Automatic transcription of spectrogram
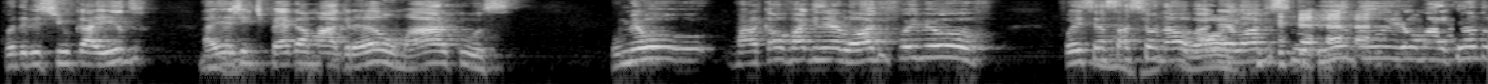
quando eles tinham caído. Aí a uhum. gente pega Magrão, Marcos. O meu. Marcar o Wagner Love foi meu. Foi sensacional. O Wagner Love subindo e eu marcando,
